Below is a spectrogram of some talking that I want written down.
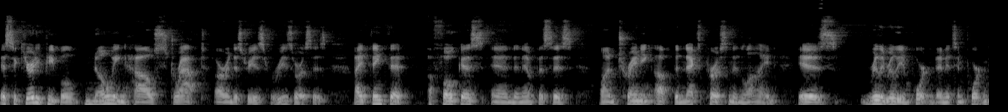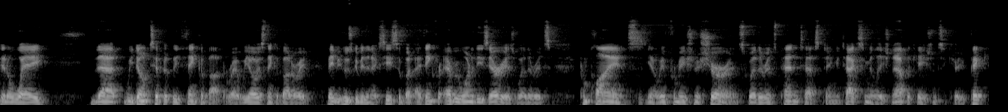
as security people, knowing how strapped our industry is for resources, I think that a focus and an emphasis on training up the next person in line is really, really important. And it's important in a way that we don't typically think about it, right? We always think about, all right, maybe who's going to be the next CISO, but I think for every one of these areas, whether it's compliance, you know, information assurance, whether it's pen testing, attack simulation, application security, pick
